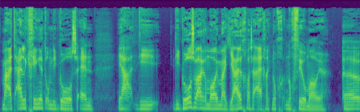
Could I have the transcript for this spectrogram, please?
Maar uiteindelijk ging het om die goals. En ja, die, die goals waren mooi, maar het juichen was eigenlijk nog, nog veel mooier. Eh,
